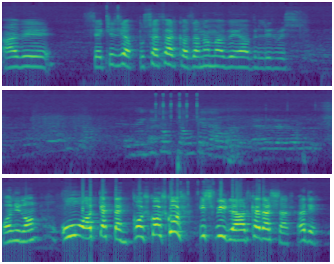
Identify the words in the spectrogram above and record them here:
Abi 8 yap. Bu sefer kazanamayabiliriz. Hani lan? Oo hakikaten. Koş koş koş. İşbirliği arkadaşlar. Hadi.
